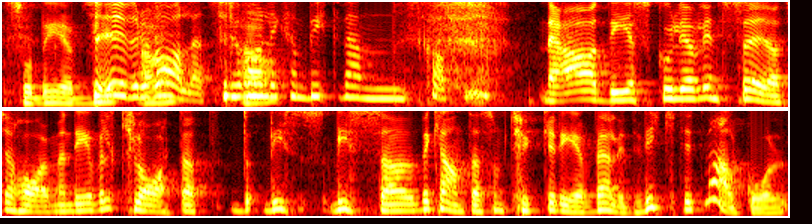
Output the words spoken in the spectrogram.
Så, det är, Så urvalet. Så du har Ja. liksom bytt vänskap nu också? Nej, det skulle jag väl inte säga att jag har, men det är väl klart att vissa bekanta som tycker det är väldigt viktigt med alkohol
